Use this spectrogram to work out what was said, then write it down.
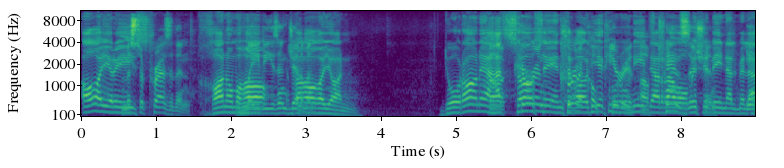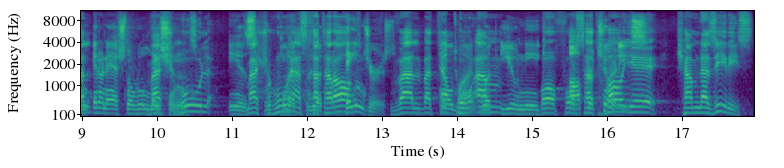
آقای Mr. رئیس President, خانمها ladies and gentlemen, دوران حساس انتقالی کنونی of در روابط بین الملل مشغول is مشهون از خطرات و البته توأم unique با فرصتهای. کم نظیری است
